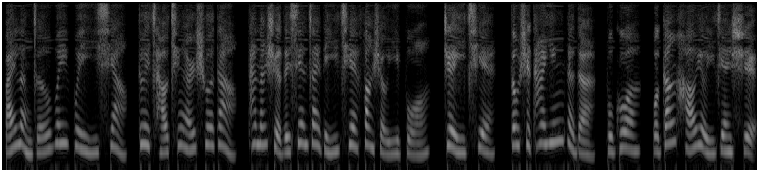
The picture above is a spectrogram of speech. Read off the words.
白冷泽微微一笑，对曹青儿说道：“他能舍得现在的一切放手一搏，这一切都是他应得的。不过我刚好有一件事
